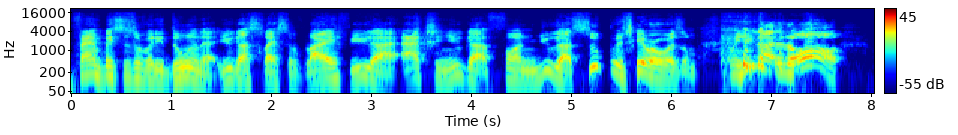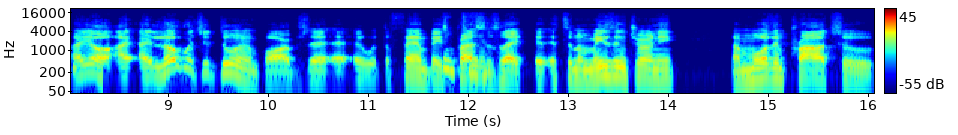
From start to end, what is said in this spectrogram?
Fan base is already doing that. You got slice of life, you got action, you got fun, you got superheroism. I mean, you got it all. I, yo, I, I love what you're doing, Barb's, uh, uh, with the fan base Thank press. You. It's like it, it's an amazing journey. I'm more than proud to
